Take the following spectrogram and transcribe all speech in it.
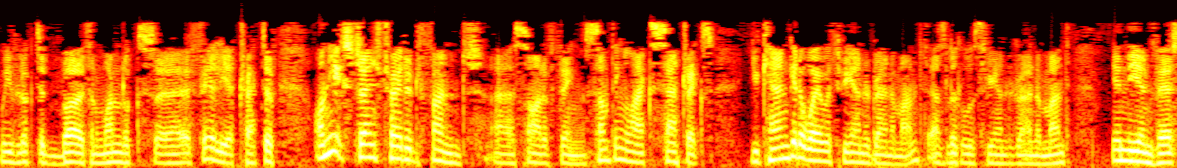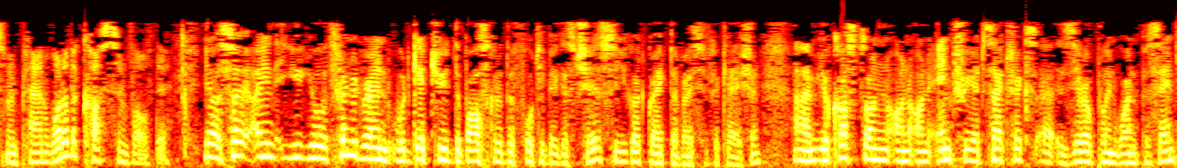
We've looked at both, and one looks uh, fairly attractive. On the exchange traded fund uh, side of things, something like Satrix, you can get away with 300 rand a month, as little as 300 rand a month in the investment plan. What are the costs involved there? Yeah, so I mean, you, your 300 rand would get you the basket of the 40 biggest shares, so you got great diversification. Um, your costs on, on, on entry at Satrix, uh, 0.1%,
